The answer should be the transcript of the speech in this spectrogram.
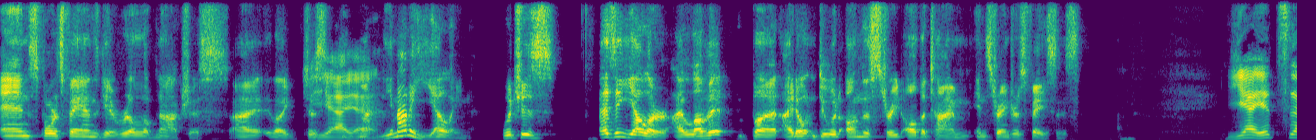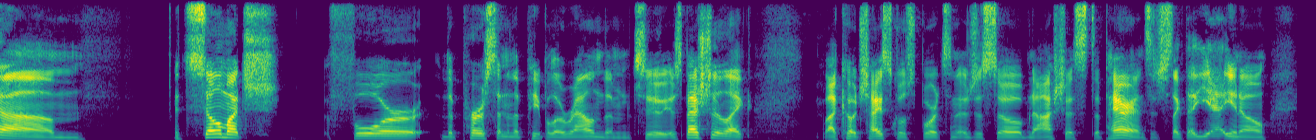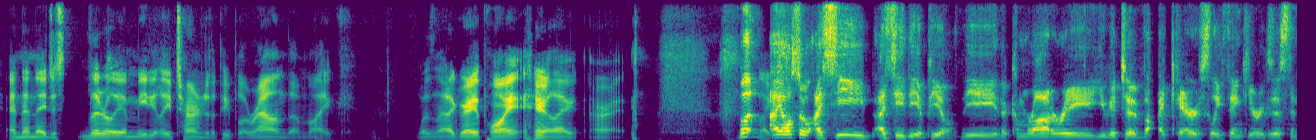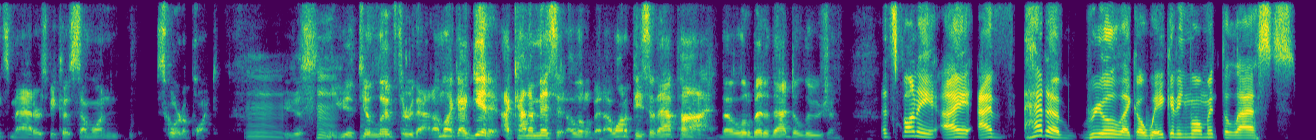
And sports fans get real obnoxious. I like just Yeah, yeah. the amount of yelling, which is as a yeller, I love it, but I don't do it on the street all the time in strangers' faces. Yeah, it's um it's so much for the person and the people around them too. Especially like I coached high school sports and it was just so obnoxious to parents. It's just like the yeah, you know, and then they just literally immediately turn to the people around them like wasn't that a great point? And you're like, all right. But Like- I also I see I see the appeal, the the camaraderie. You get to vicariously think your existence matters because someone scored a point. Mm. You just Hmm. you get to live through that. I'm like, I get it. I kind of miss it a little bit. I want a piece of that pie, a little bit of that delusion. That's funny. I I've had a real like awakening moment the last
